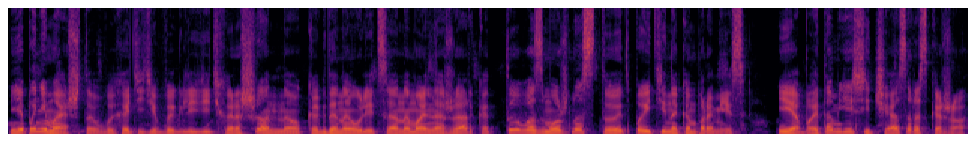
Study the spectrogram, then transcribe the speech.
Я понимаю, что вы хотите выглядеть хорошо, но когда на улице аномально жарко, то, возможно, стоит пойти на компромисс. И об этом я сейчас расскажу.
